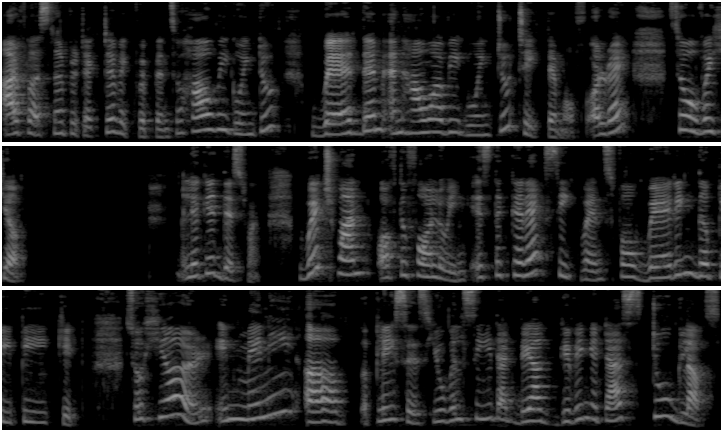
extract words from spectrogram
are personal protective equipment. So how are we going to wear them and how are we going to take them off? All right. So over here, look at this one. Which one of the following is the correct sequence for wearing the PPE kit? So here in many uh, places, you will see that they are giving it as two gloves.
